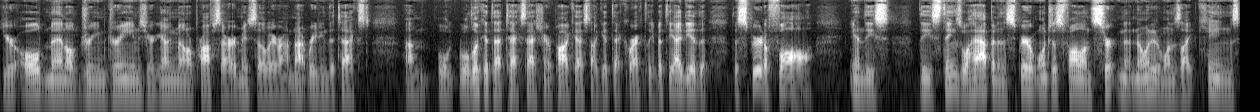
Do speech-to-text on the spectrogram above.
your old men will dream dreams, your young men will prophesy, or maybe it's the other way around, not reading the text. Um, we'll, we'll look at that text actually in our podcast, and I'll get that correctly. But the idea that the spirit will fall and these these things will happen, and the spirit won't just fall on certain anointed ones like kings,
